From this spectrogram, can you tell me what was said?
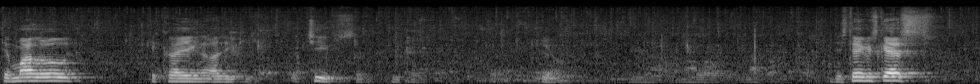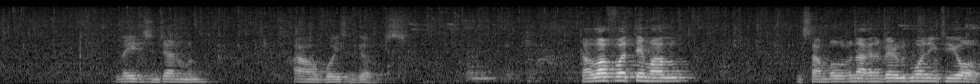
Te Malo Aliki, the chiefs of the people here. Distinguished guests, ladies and gentlemen, our boys and girls. Talofa te malu. Isambol and a very good morning to you all.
